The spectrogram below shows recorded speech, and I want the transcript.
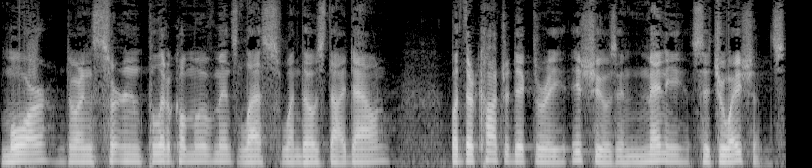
More during certain political movements, less when those die down. But they're contradictory issues in many situations.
